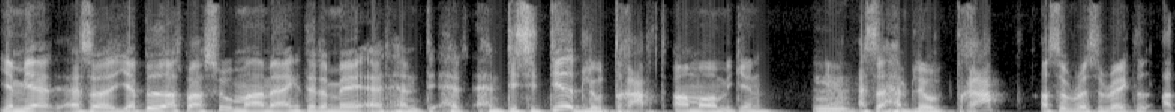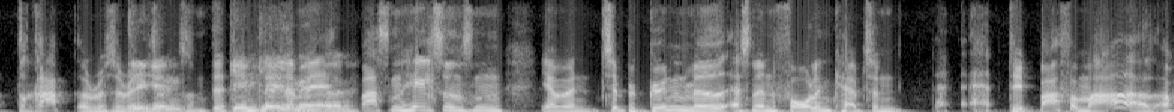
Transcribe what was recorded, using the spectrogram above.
Jamen, jeg, altså, jeg bed også bare super meget mærke det der med, at han, han, han decideret blev dræbt om og om igen. Mm. Altså, han blev dræbt og så resurrected, og dræbt og resurrected. Det er igen sådan, det, gameplay det med, Bare sådan hele tiden sådan, jamen, til at begynde med, er sådan en fallen captain, det er bare for meget at,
